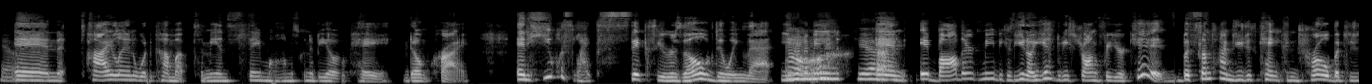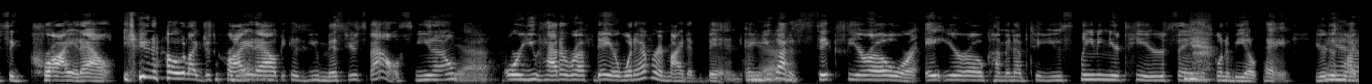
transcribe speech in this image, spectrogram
yeah. and tylen would come up to me and say mom's going to be okay don't cry and he was like six years old doing that. You know what I mean? Yeah. And it bothered me because, you know, you have to be strong for your kids, but sometimes you just can't control, but to just like, cry it out, you know, like just cry yeah. it out because you miss your spouse, you know, yeah. or you had a rough day or whatever it might have been. And yeah. you got a six year old or an eight year old coming up to you, cleaning your tears, saying it's going to be okay. You're just like,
